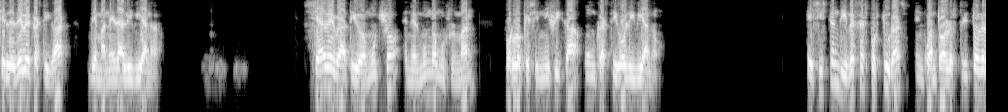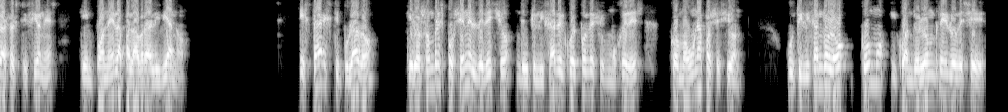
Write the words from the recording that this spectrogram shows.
se le debe castigar de manera liviana. Se ha debatido mucho en el mundo musulmán por lo que significa un castigo liviano. Existen diversas posturas en cuanto a lo estricto de las restricciones que impone la palabra liviano. Está estipulado que los hombres poseen el derecho de utilizar el cuerpo de sus mujeres como una posesión, utilizándolo como y cuando el hombre lo desee,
